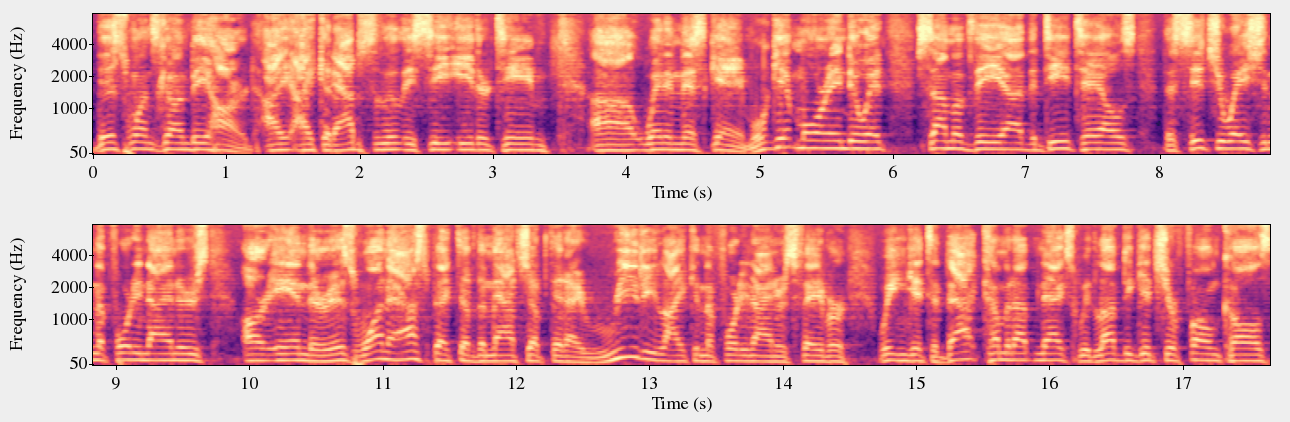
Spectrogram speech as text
this one's going to be hard. I, I could absolutely see either team uh, winning this game. We'll get more into it, some of the uh, the details, the situation the 49ers are in. There is one aspect of the matchup that I really like in the 49ers' favor. We can get to that coming up next. We'd love to get your phone calls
